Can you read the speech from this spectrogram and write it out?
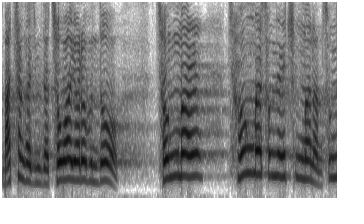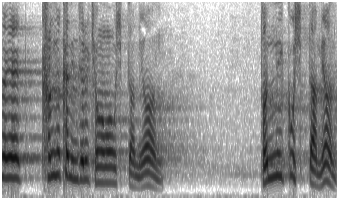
마찬가지입니다. 저와 여러분도 정말 정말 성령의 충만함, 성령의 강력한 임재를 경험하고 싶다면 덧입고 싶다면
